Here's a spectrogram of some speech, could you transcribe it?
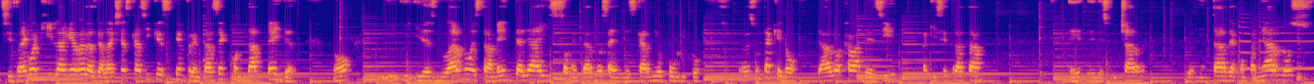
si traigo aquí la guerra de las galaxias, casi que es enfrentarse con Darth Vader, ¿no? y, desnudar nuestra mente allá y someternos al escarnio público. Resulta que no, ya lo acaban de decir, aquí se trata de, escuchar, de orientar, de acompañarlos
